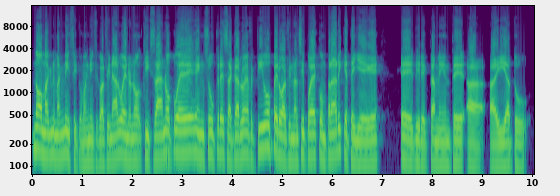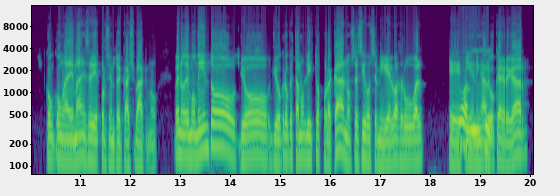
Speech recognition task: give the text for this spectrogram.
No, magnífico, magnífico. Al final, bueno, no, quizás no puedes en Sucre sacarlo en efectivo, pero al final sí puedes comprar y que te llegue eh, directamente a, ahí a tu, con, con además ese 10% de cashback, ¿no? Bueno, de momento yo, yo creo que estamos listos por acá. No sé si José Miguel o Asdrúbal eh, tienen algo que agregar.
